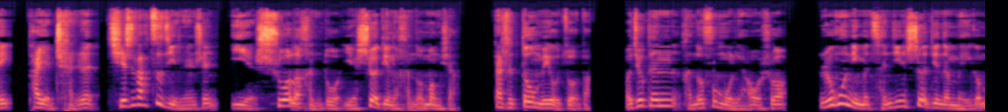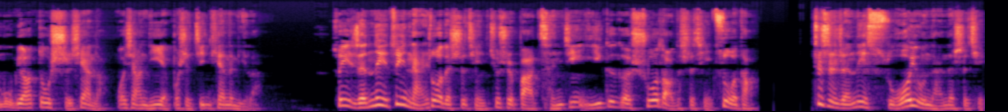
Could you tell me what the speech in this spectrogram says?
哎，他也承认，其实他自己人生也说了很多，也设定了很多梦想，但是都没有做到。我就跟很多父母聊，我说，如果你们曾经设定的每个目标都实现了，我想你也不是今天的你了。所以，人类最难做的事情就是把曾经一个个说到的事情做到，这是人类所有难的事情。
